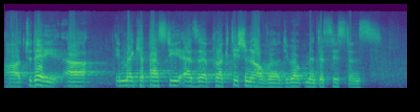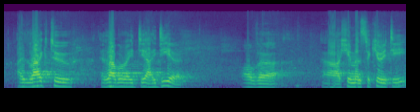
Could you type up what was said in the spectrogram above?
Uh, today, uh, in my capacity as a practitioner of uh, development assistance, I'd like to elaborate the idea of human security,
